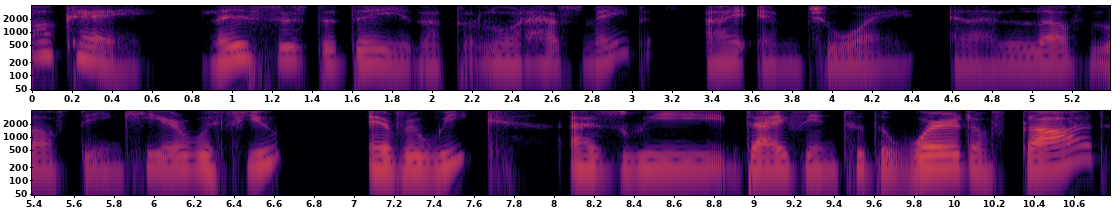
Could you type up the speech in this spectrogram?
Okay, this is the day that the Lord has made. I am Joy, and I love, love being here with you every week as we dive into the Word of God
